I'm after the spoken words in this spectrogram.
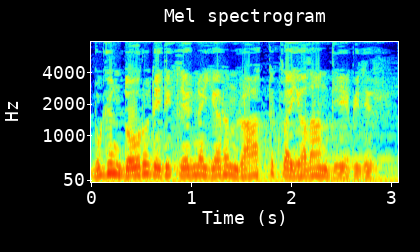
Bugün doğru dediklerine yarın rahatlıkla yalan diyebilir.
